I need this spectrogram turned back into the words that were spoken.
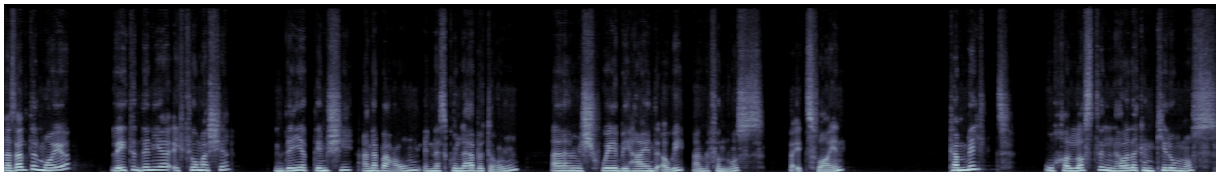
نزلت المية لقيت الدنيا ال flow ماشية الدنيا بتمشي أنا بعوم الناس كلها بتعوم أنا مش way behind قوي أنا في النص ف it's fine كملت وخلصت اللي هو ده كان كيلو ونص.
